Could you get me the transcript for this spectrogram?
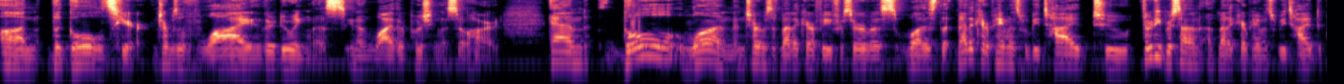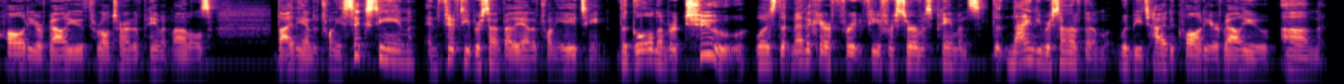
on the goals here in terms of why they're doing this, you know, why they're pushing this so hard. And goal one in terms of Medicare fee for service was that Medicare payments would be tied to 30% of Medicare payments would be tied to quality or value through alternative payment models by the end of 2016 and 50% by the end of 2018. The goal number two was that Medicare fee for service payments, that 90% of them would be tied to quality or value um,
